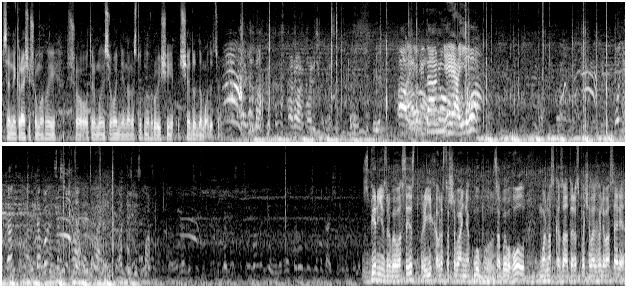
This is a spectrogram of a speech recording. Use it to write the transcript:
все найкраще, що могли, що отримали сьогодні на наступну гру і ще, ще додамо до цього. В збірні зробив асист, приїхав розташування клубу, забив гол. Можна сказати, розпочалась гольова серія.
